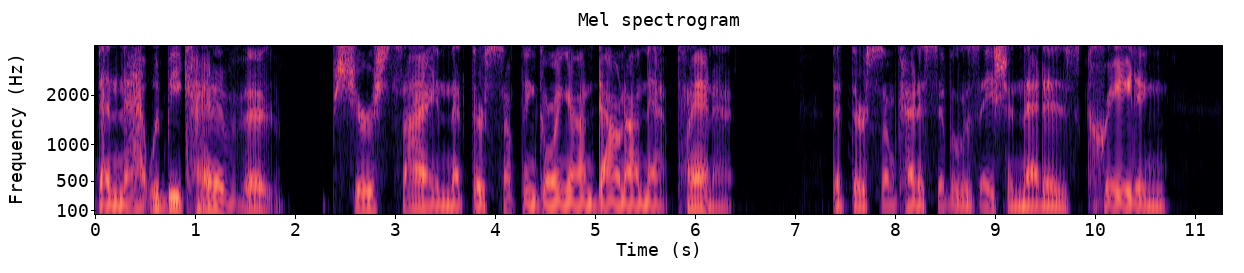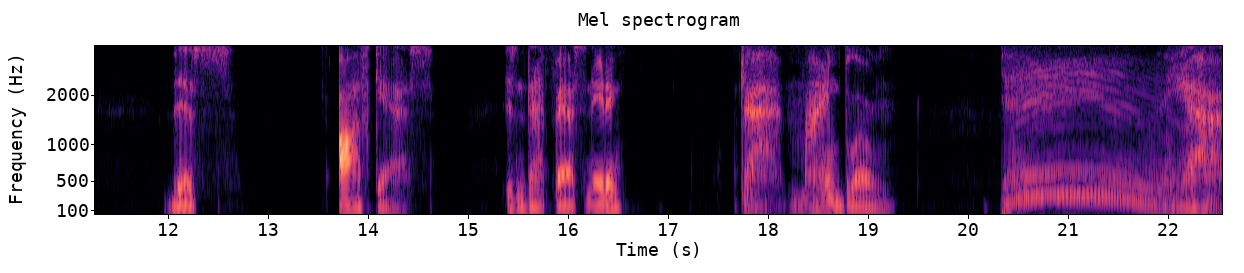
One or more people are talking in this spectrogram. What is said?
then that would be kind of a sure sign that there's something going on down on that planet, that there's some kind of civilization that is creating this off gas. Isn't that fascinating? God, mind blown. Damn. Yeah.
